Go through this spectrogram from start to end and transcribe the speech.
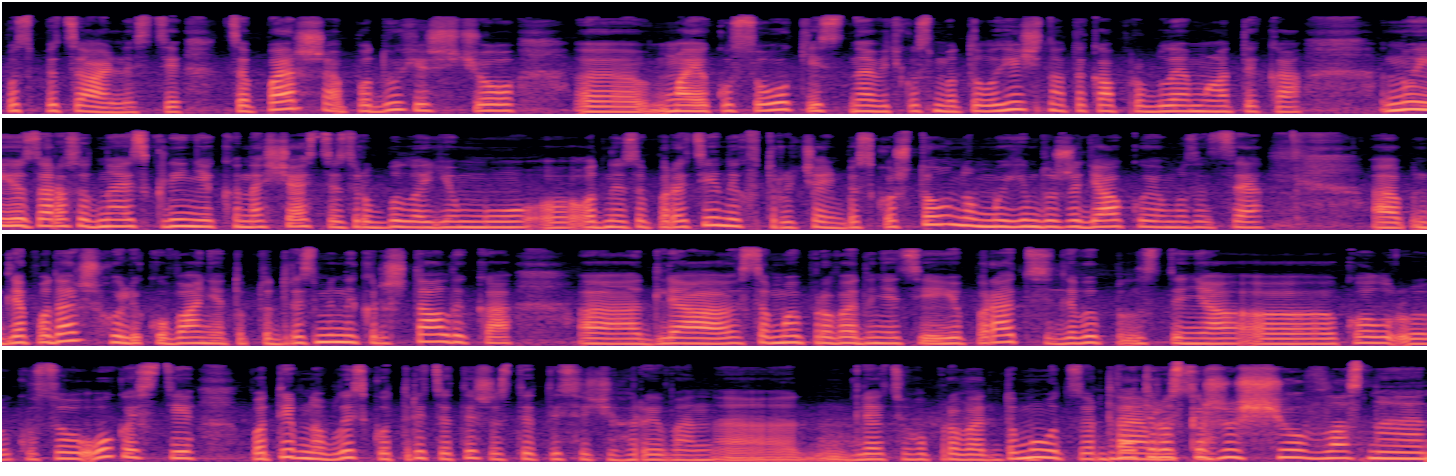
по спеціальності. Це перше. А по-друге, що е, має косоокість, навіть косметологічна така проблематика. Ну і зараз одна із клінік, на щастя, зробила йому одне з операційних втручань безкоштовно. Ми їм дуже дякуємо за це. Е, Для подальшого лікування, тобто для зміни кришталика, е, для самої проведення цієї операції, для випластення е, косоокості потрібно близько 36 тисяч гривень е, для цього проведення. Тому от Давайте розкажу, що власне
